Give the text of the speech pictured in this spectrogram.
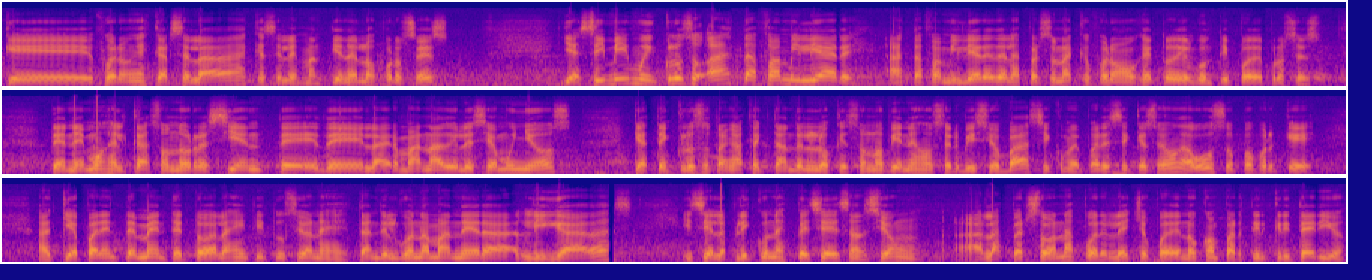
que fueron escarceladas, que se les mantienen los procesos y asimismo incluso hasta familiares, hasta familiares de las personas que fueron objeto de algún tipo de proceso. Tenemos el caso no reciente de la hermana de Ulesia Muñoz, que hasta incluso están afectándole lo que son los bienes o servicios básicos. Me parece que eso es un abuso, pues porque aquí aparentemente todas las instituciones están de alguna manera ligadas y se le aplica una especie de sanción a las personas por el hecho pues, de no compartir criterios.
